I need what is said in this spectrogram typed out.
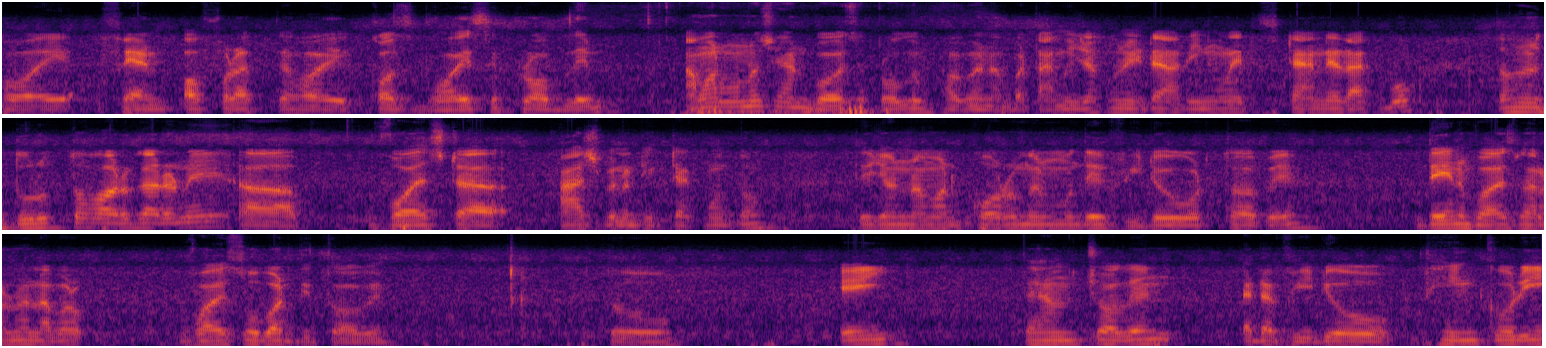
হয় ফ্যান অফ রাখতে হয় কজ ভয়েসে প্রবলেম আমার মনে হচ্ছে এখন ভয়েসে প্রবলেম হবে না বাট আমি যখন এটা রিং লাইট স্ট্যান্ডে রাখব, তখন দূরত্ব হওয়ার কারণে ভয়েসটা আসবে না ঠিকঠাক মতো। সেই জন্য আমার গরমের মধ্যে ভিডিও করতে হবে। দেন ভয়েস ভালো না আবার ভয়েস ওভার দিতে হবে। তো এই তো এখন চলেন একটা ভিডিও থিঙ্ক করি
